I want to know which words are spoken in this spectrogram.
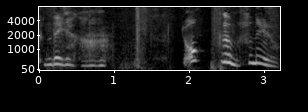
근데 얘가 조금 순해요.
